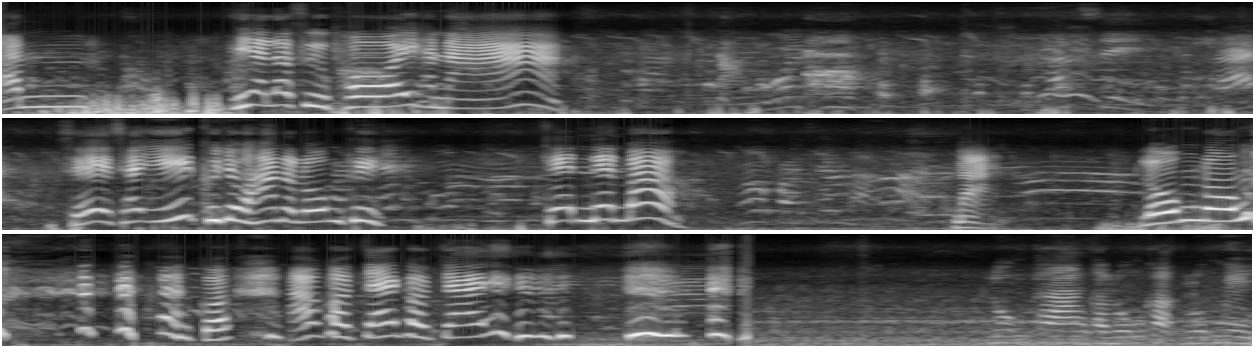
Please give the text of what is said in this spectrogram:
อันเมียเราสื่อพลอยหนนา เช่ใช่อีกคือจะมาหาน่ะลงที่เช่นเน้นบ้างน่ะลงลงก็เอาขอบใจขอบใจ ลงทางกับลงขักลงนี่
